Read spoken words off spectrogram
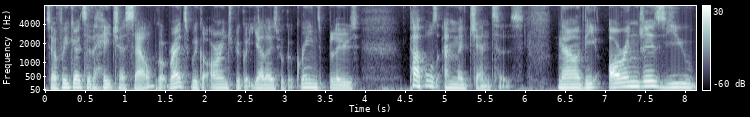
So if we go to the HSL, we've got reds, we've got orange, we've got yellows, we've got greens, blues, purples, and magentas. Now, the oranges you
